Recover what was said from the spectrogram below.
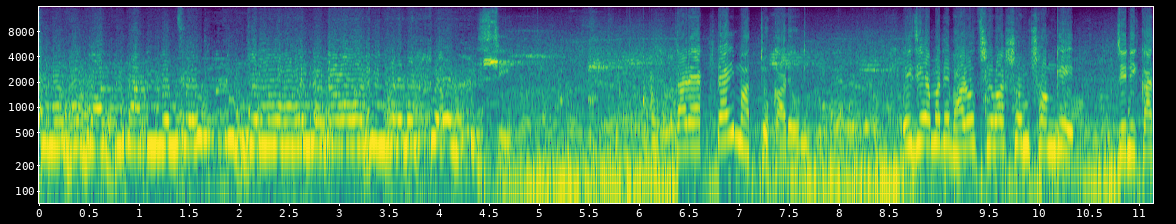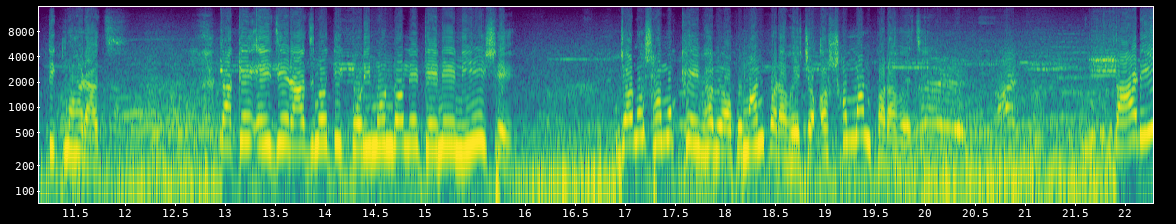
সময় ভগবান পিতা কি বলছেন? ধর্মেশ্বর তার একটাই মাত্র কারণ, এই যে আমাদের ভারত সেবাশ্রম সংঘের যিনি কার্তিক মহারাজ, তাকে এই যে রাজনৈতিক পরিমণ্ডলে টেনে নিয়ে এসে জনসমক্ষে এইভাবে অপমান করা হয়েছে, অসম্মান করা হয়েছে, তারই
